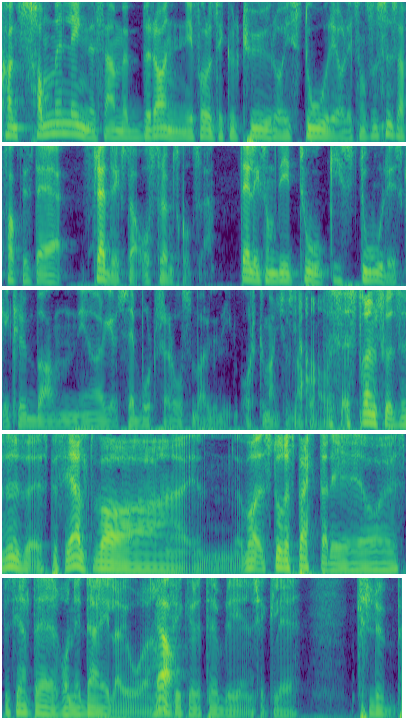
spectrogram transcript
kan sammenligne seg med Brann i forhold til kultur og historie, og litt sånn, så syns jeg faktisk det er Fredrikstad og Strømsgodset. Det er liksom de to historiske klubbene i Norge. Se bort fra Rosenborg, de orker man ikke å Ja, snakke om. og Strømsgodset syns jeg spesielt var, var Stor respekt av de, og spesielt det Ronny Deila gjorde. Han Ja. fikk jo det til å bli en skikkelig klubb.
